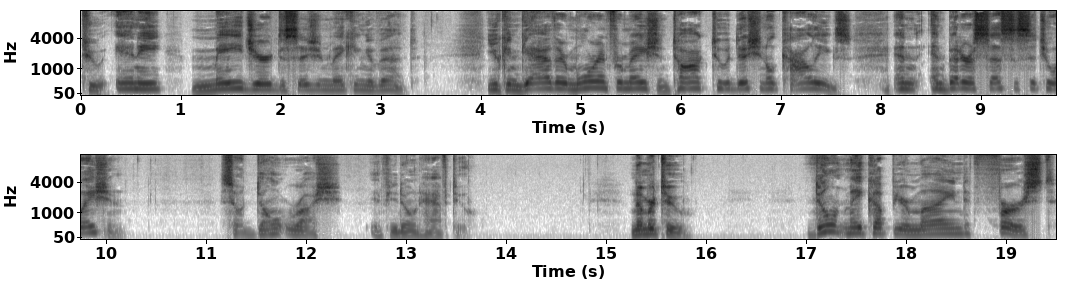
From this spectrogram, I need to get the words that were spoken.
to any major decision making event. You can gather more information, talk to additional colleagues, and, and better assess the situation. So don't rush if you don't have to. Number two, don't make up your mind first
